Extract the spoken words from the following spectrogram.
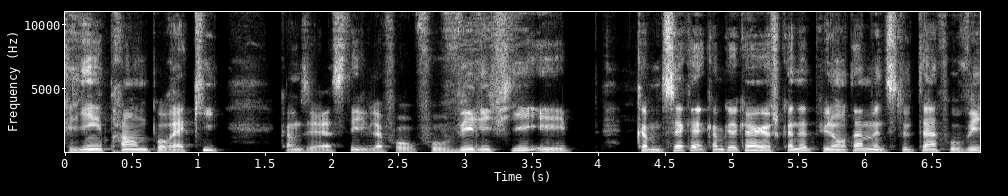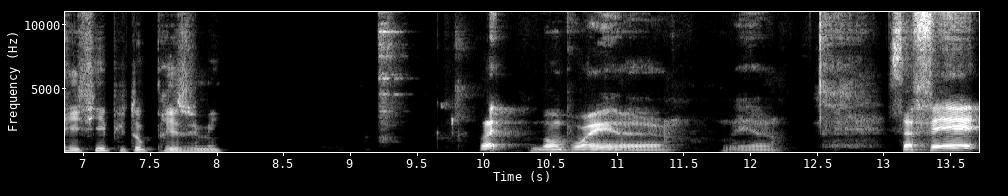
rien prendre pour acquis comme dirait Steve. Il faut, vérifier et, comme tu sais, comme quelqu'un que je connais depuis longtemps me dit tout le temps, il faut vérifier plutôt que présumer. Oui, bon point. Euh, euh, ça fait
